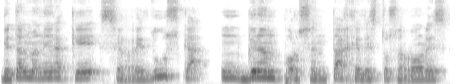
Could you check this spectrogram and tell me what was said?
de tal manera que se reduzca un gran porcentaje de estos errores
